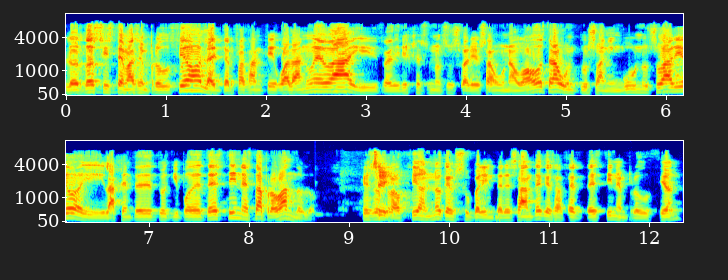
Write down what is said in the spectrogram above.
los dos sistemas en producción, la interfaz antigua a la nueva y rediriges unos usuarios a una o a otra o incluso a ningún usuario y la gente de tu equipo de testing está probándolo, que es otra opción, ¿no? Que es súper interesante, que es hacer testing en producción,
